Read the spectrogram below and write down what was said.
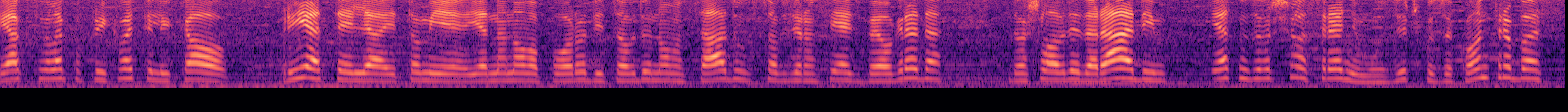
Jako su me lepo prihvatili kao prijatelja i to mi je jedna nova porodica ovde u Novom Sadu, s obzirom se ja iz Beograda, došla ovde da radim. Ja sam završila srednju muzičku za kontrabas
